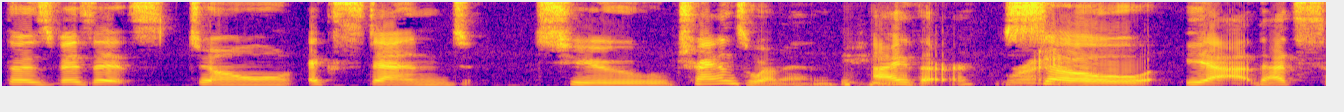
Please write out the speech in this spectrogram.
those visits don't extend to trans women mm-hmm. either. Right. So, yeah, that's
